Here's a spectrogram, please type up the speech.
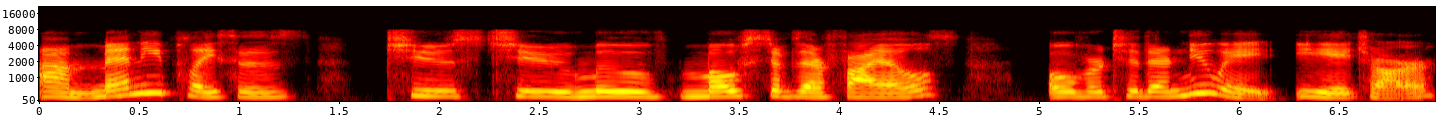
Um, many places choose to move most of their files over to their new EHR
